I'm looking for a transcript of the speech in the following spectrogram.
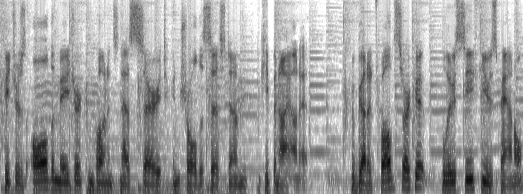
features all the major components necessary to control the system and keep an eye on it. We've got a 12 circuit Blue Sea fuse panel,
